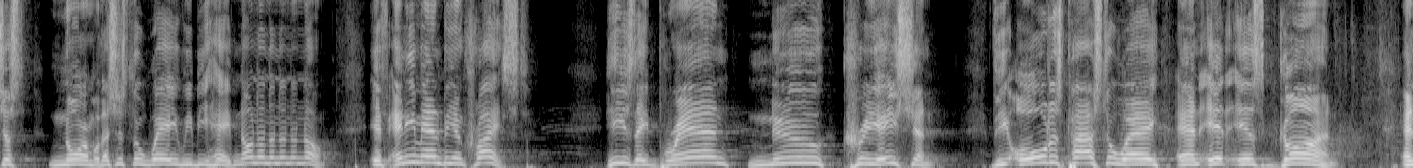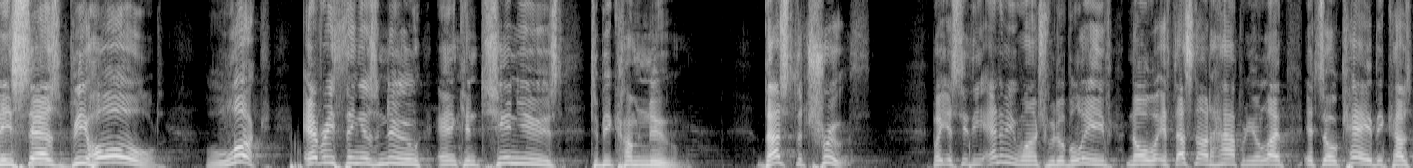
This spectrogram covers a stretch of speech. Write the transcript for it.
just normal. That's just the way we behave. No, no, no, no, no, no. If any man be in Christ, he's a brand new creation. The old has passed away and it is gone. And he says, Behold, look, everything is new and continues to become new. That's the truth. But you see, the enemy wants you to believe, no, if that's not happening in your life, it's okay because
